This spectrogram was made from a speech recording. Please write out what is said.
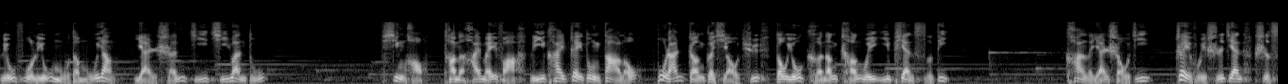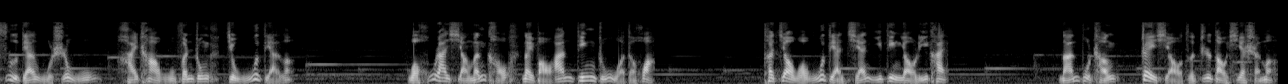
刘父刘母的模样，眼神极其怨毒。幸好他们还没法离开这栋大楼，不然整个小区都有可能成为一片死地。看了眼手机，这会时间是四点五十五，还差五分钟就五点了。我忽然想门口那保安叮嘱我的话，他叫我五点前一定要离开。难不成这小子知道些什么？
